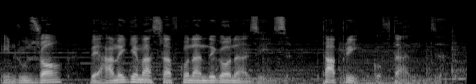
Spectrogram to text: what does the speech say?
این روز را به همه مصرف کنندگان عزیز تبریک گفتند.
